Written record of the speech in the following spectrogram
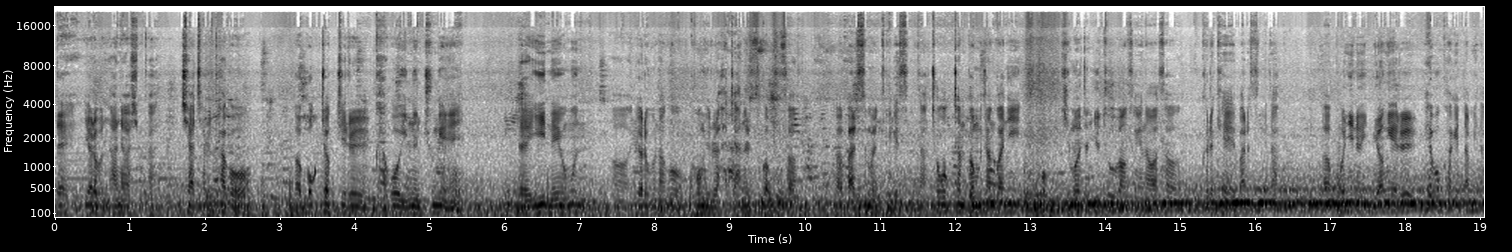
네, 여러분 안녕하십니까? 지하철을 타고 어, 목적지를 가고 있는 중에 네, 이 내용은 어, 여러분하고 공유를 하지 않을 수가 없어서 어, 말씀을 드리겠습니다. 조국 전 법무장관이 김어준 유튜브 방송에 나와서 그렇게 말했습니다. 어, 본인의 명예를 회복하겠답니다.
